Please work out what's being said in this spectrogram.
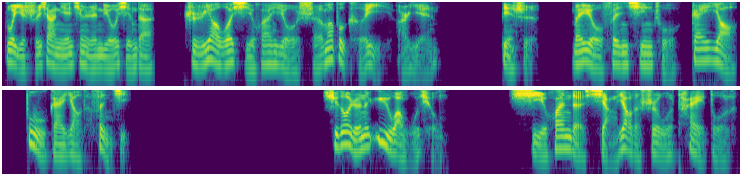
若以时下年轻人流行的“只要我喜欢，有什么不可以”而言，便是没有分清楚该要。不该要的愤激，许多人的欲望无穷，喜欢的、想要的事物太多了。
